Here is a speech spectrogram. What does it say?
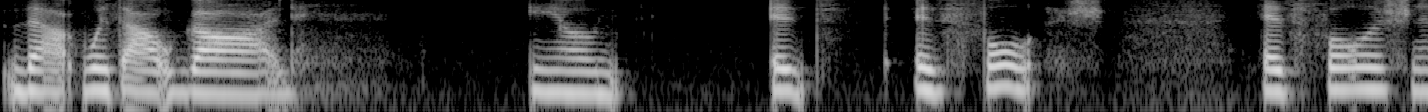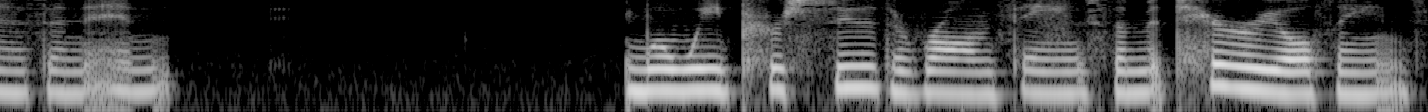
that without God, you know, it's it's foolish. It's foolishness and, and when we pursue the wrong things, the material things,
